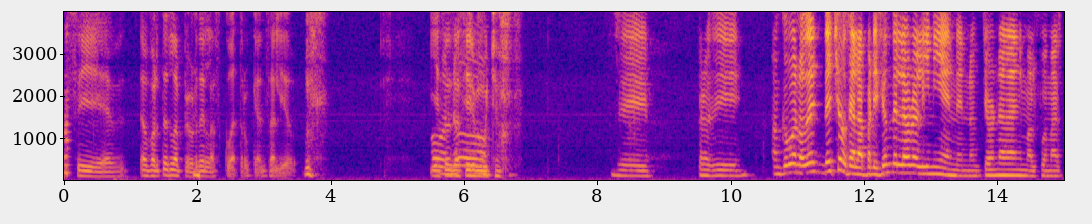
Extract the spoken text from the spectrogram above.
Sí, eh, aparte es la peor de las cuatro que han salido. Y Oh, eso es decir mucho. Sí, pero sí. Aunque bueno, de, de hecho, o sea, la aparición de Laura Linney en, en Nocturnal Animals fue más,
